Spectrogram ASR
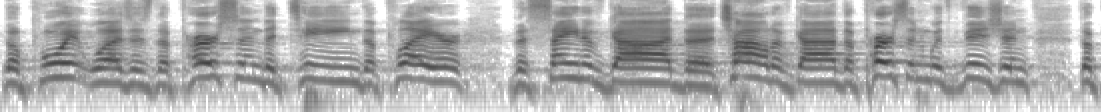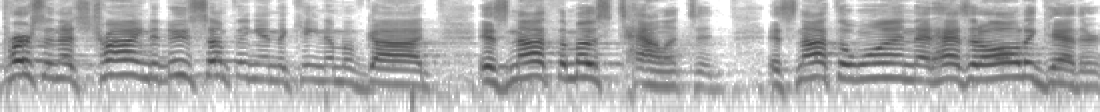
The point was is the person, the team, the player, the saint of God, the child of God, the person with vision, the person that's trying to do something in the kingdom of God is not the most talented. It's not the one that has it all together.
